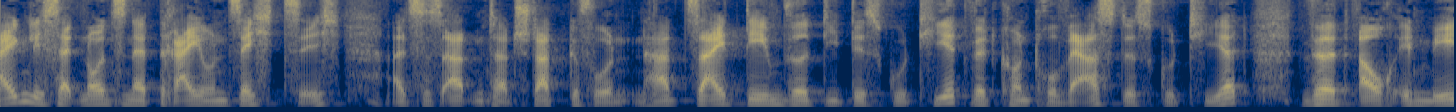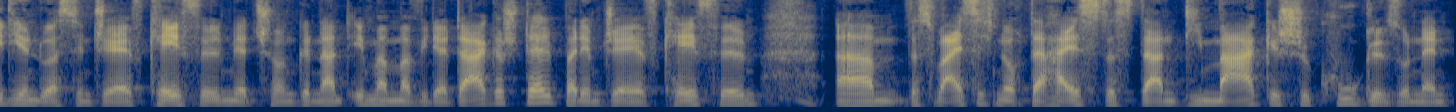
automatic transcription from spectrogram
eigentlich seit 1963, als das Attentat stattgefunden hat. Seitdem wird die diskutiert, wird kontrovers diskutiert, wird auch in Medien, du hast den JFK-Film jetzt schon genannt, immer mal wieder dargestellt. Bei dem JFK-Film, ähm, das weiß ich noch, da heißt es dann die magische Kugel, so nennt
